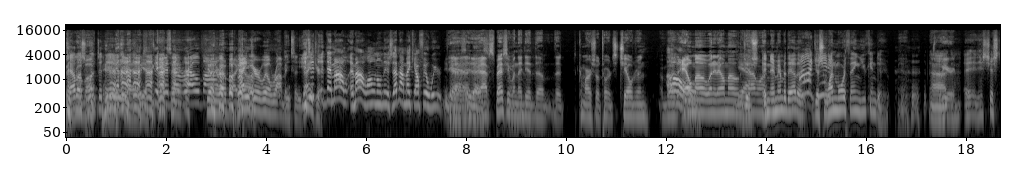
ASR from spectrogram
Tell us what to do. Yeah, yeah, you can't. Doing the robot. Danger, Will Robinson. Danger. it, am I am I alone on this? Does that not make y'all feel weird? Yeah, yeah, especially when they did the the commercial towards children. Was it Oh. Elmo, wasn't it Elmo? the Just- one? and remember the other, I just one it. more thing you can do. It's Uh, weird. it- It's just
